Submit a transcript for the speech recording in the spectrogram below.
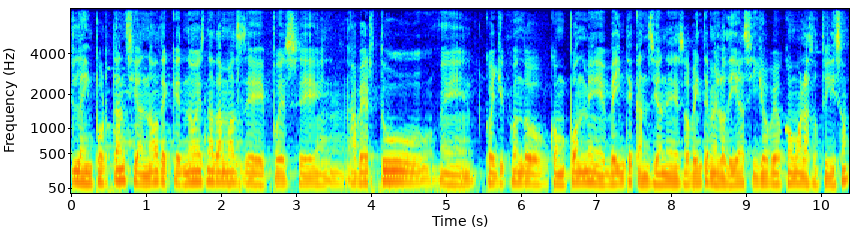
la importancia, ¿no? De que no es nada más de, pues, eh, a ver, tú, eh, cuando componme 20 canciones o 20 melodías y yo veo cómo las utilizo,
